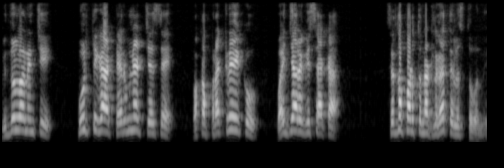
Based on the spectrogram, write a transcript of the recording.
విధుల్లో నుంచి పూర్తిగా టెర్మినేట్ చేసే ఒక ప్రక్రియకు వైద్యారోగ్య శాఖ సిద్ధపడుతున్నట్లుగా తెలుస్తూ ఉంది.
